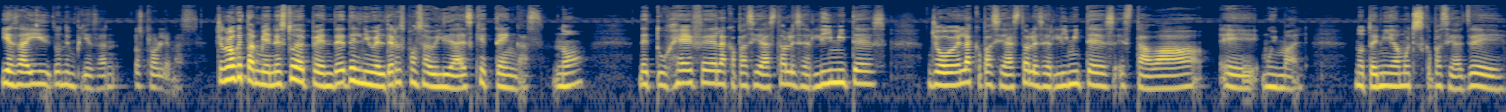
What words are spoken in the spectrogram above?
y es ahí donde empiezan los problemas. Yo creo que también esto depende del nivel de responsabilidades que tengas, ¿no? De tu jefe, de la capacidad de establecer límites, yo en la capacidad de establecer límites estaba eh, muy mal. No tenía muchas capacidades de,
